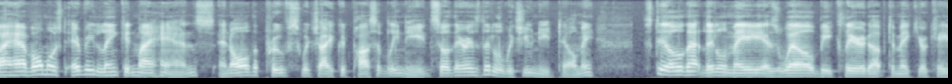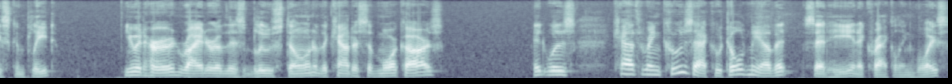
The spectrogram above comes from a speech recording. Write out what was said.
I have almost every link in my hands, and all the proofs which I could possibly need, so there is little which you need tell me. Still, that little may as well be cleared up to make your case complete. You had heard, Ryder of this blue stone of the Countess of Morcar's? It was Catherine Cusack who told me of it, said he in a crackling voice.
